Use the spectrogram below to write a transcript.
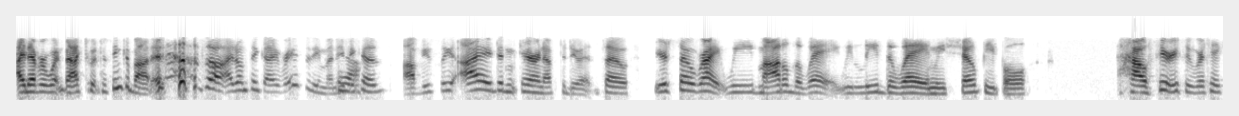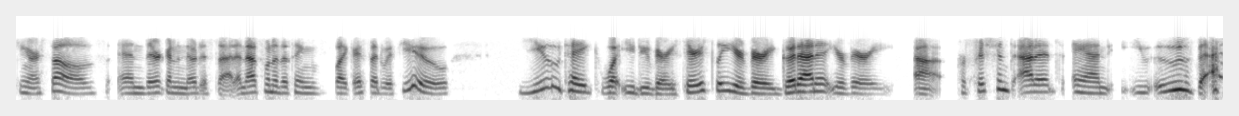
I never went back to it to think about it. so I don't think I raised any money yeah. because obviously I didn't care enough to do it. So you're so right. We model the way, we lead the way, and we show people how seriously we're taking ourselves, and they're going to notice that. And that's one of the things, like I said with you, you take what you do very seriously. You're very good at it. You're very uh, proficient at it, and you ooze that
